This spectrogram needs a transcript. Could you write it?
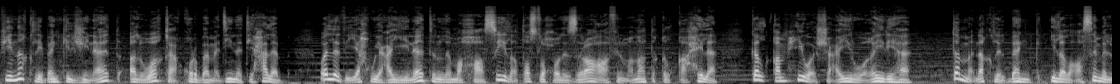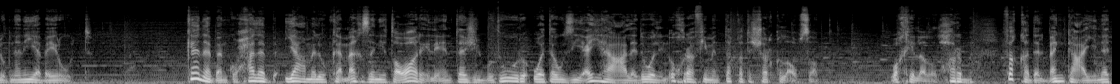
في نقل بنك الجينات الواقع قرب مدينة حلب والذي يحوي عينات لمحاصيل تصلح للزراعة في المناطق القاحلة كالقمح والشعير وغيرها. تم نقل البنك إلى العاصمة اللبنانية بيروت. كان بنك حلب يعمل كمخزن طوارئ لإنتاج البذور وتوزيعها على دول أخرى في منطقة الشرق الأوسط. وخلال الحرب فقد البنك عينات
